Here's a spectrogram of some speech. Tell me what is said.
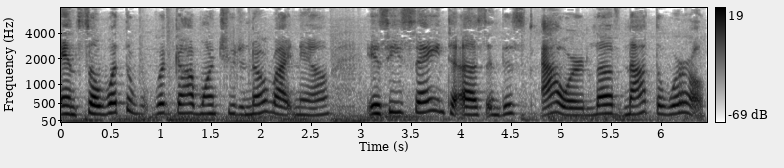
And so what the what God wants you to know right now is he's saying to us in this hour, love not the world,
